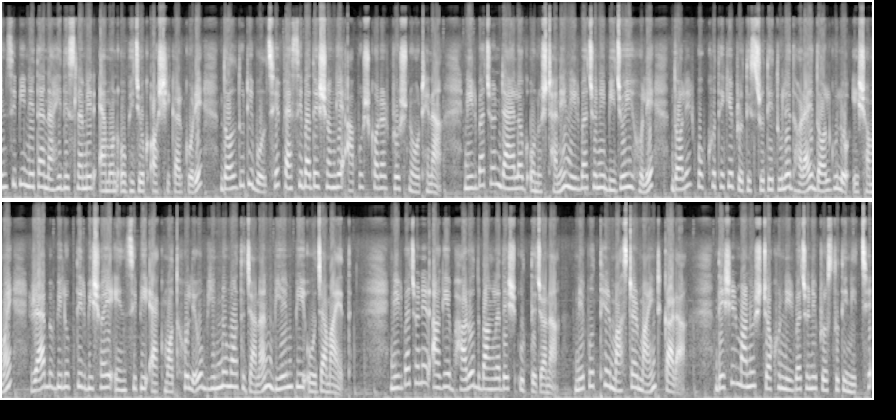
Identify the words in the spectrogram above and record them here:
এনসিপি নেতা নাহিদ ইসলামের এমন অভিযোগ অস্বীকার করে দল দুটি বলছে, ফ্যাসিবাদের সঙ্গে আপোষ করার প্রশ্ন ওঠে না। নির্বাচন ডায়ালগ অনুষ্ঠানে নির্বাচনে বিজয়ী হলে দলের পক্ষ থেকে প্রতিশ্রুতি তুলে ধরায় দলগুলো এ সময় র্যাব বিলুপ্তির বিষয়ে এনসিপি একমত হলেও ভিন্ন মত জানান বিএমপি ও জামায়েত। নির্বাচনের আগে ভারত বাংলাদেশ উত্তেজনা। নেপথ্যের মাস্টার মাইন্ড কারা? দেশের মানুষ যখন নির্বাচনী প্রস্তুতি নিচ্ছে,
